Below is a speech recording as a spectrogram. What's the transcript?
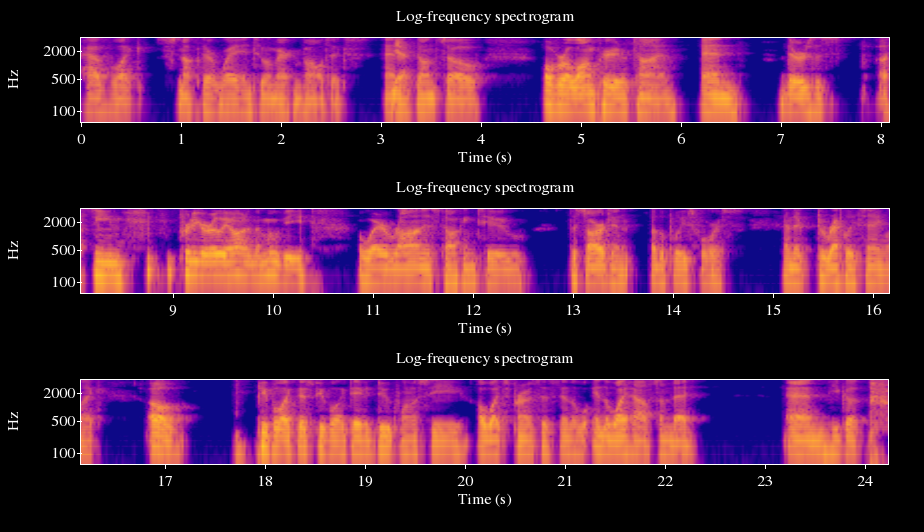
have like snuck their way into American politics and Yeah. have done so over a long period of time. And there's a scene pretty early on in the movie where Ron is talking to the sergeant of the police force, and they're directly saying like, "Oh, people like this, people like David Duke, want to see a white supremacist in the in the White House someday." And he goes, "Pfft,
